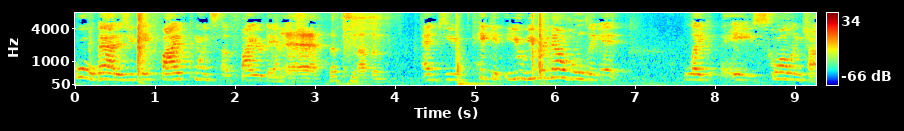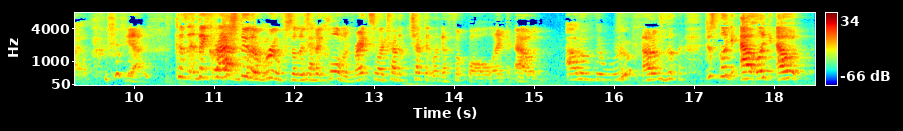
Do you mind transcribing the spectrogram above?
Oh, bad as you take five points of fire damage, Nah, that's nothing. and you pick it. You you are now holding it like a squalling child. Yeah. Because they crashed through the roof, so there's Yeah. a big hole in it, right? So I tried to chuck it like a football, like out, Out of the roof? out of the, just like out, like out,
